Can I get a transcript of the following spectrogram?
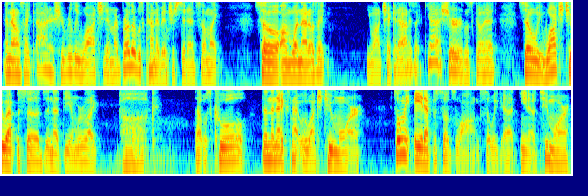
and I was like, God, I should really watch it. And my brother was kind of interested in it, so I'm like, so on one night I was like, You want to check it out? He's like, Yeah, sure, let's go ahead. So we watched two episodes, and at the end we were like, Fuck, that was cool. Then the next night we watched two more. It's only eight episodes long, so we got you know two more.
